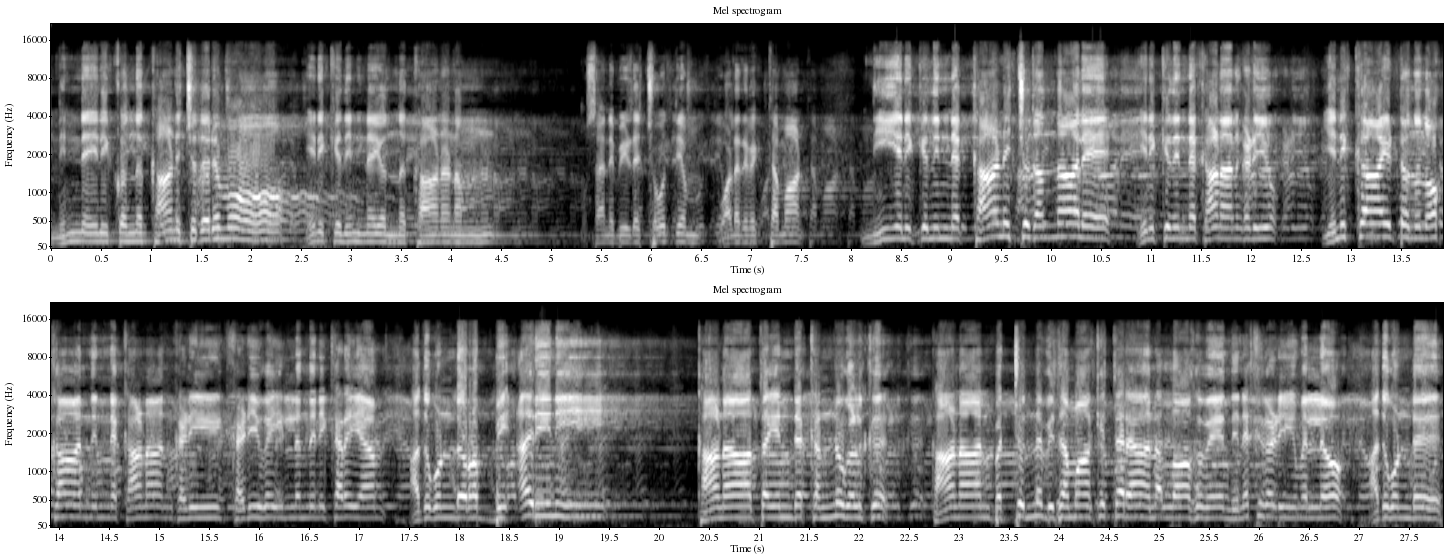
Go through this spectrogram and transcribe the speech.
നിന്നെ എനിക്കൊന്ന് കാണിച്ചു തരുമോ? എനിക്ക് നിന്നെയൊന്ന് കാണണം. മുസാ നബിയുടെ ചോദ്യം വളരെ വ്യക്തമാണ്. നീ എനിക്ക് നിന്നെ കാണിച്ചു തന്നാലേ എനിക്ക് നിന്നെ കാണാൻ കഴിയൂ. എനിക്കായിട്ടൊന്ന് നോക്കാൻ നിന്നെ കാണാൻ കഴി കഴിയുകയില്ലെന്ന് എനിക്കറിയാം. അതുകൊണ്ട് റബ്ബി അരിനി. കാണാത്ത എന്റെ കണ്ണുകൾക്ക് കാണാൻ പറ്റുന്ന വിധമാക്കി തരാൻ അള്ളാഹുവേ നിനക്ക് കഴിയുമല്ലോ. അതുകൊണ്ട്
